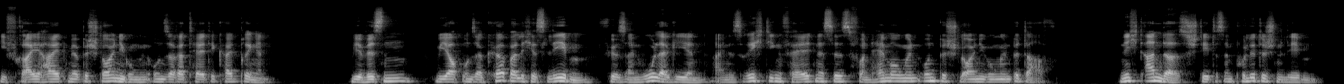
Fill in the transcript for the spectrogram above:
die Freiheit mehr Beschleunigungen unserer Tätigkeit bringen. Wir wissen, wie auch unser körperliches Leben für sein Wohlergehen eines richtigen Verhältnisses von Hemmungen und Beschleunigungen bedarf. Nicht anders steht es im politischen Leben.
